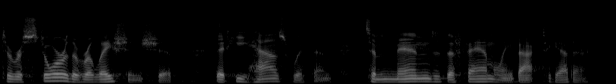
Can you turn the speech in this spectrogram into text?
to restore the relationship that he has with them, to mend the family back together,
